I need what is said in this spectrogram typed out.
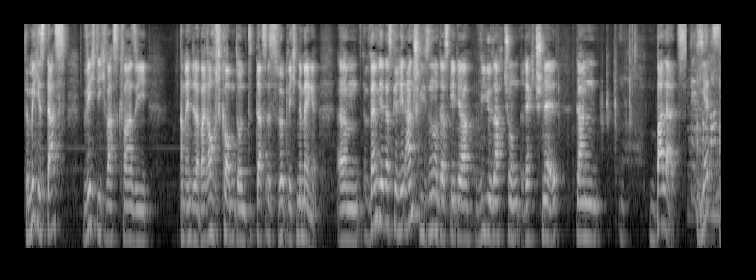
Für mich ist das wichtig, was quasi am Ende dabei rauskommt und das ist wirklich eine Menge. Ähm, wenn wir das Gerät anschließen, und das geht ja, wie gesagt, schon recht schnell, dann ballert's. Jetzt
